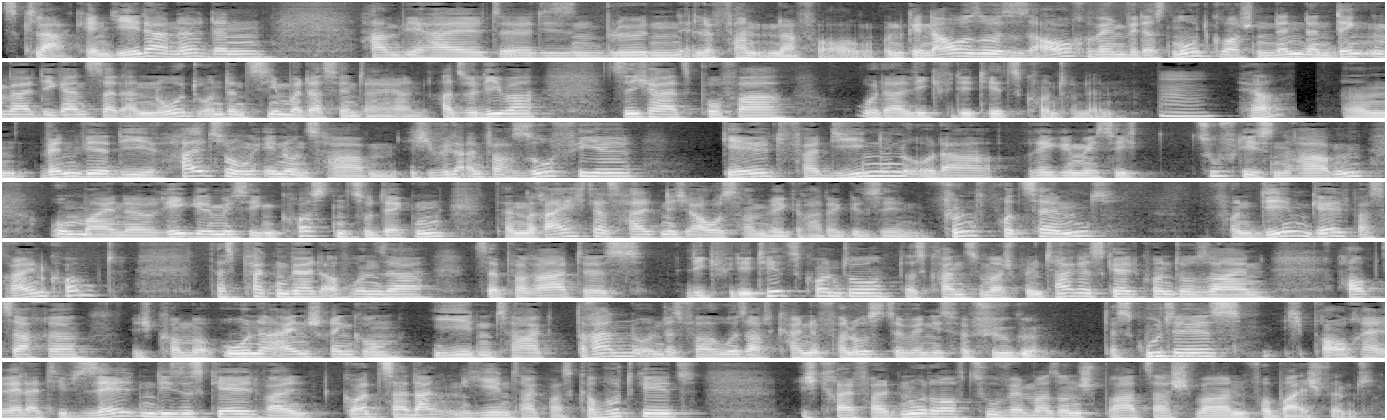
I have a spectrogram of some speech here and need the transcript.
Ist klar, kennt jeder, ne? Dann haben wir halt äh, diesen blöden Elefanten da vor Augen. Und genauso ist es auch, wenn wir das Notgroschen nennen, dann denken wir halt die ganze Zeit an Not und dann ziehen wir das hinterher. Also lieber Sicherheitspuffer oder Liquiditätskonto nennen. Mhm. Ja? Ähm, wenn wir die Haltung in uns haben, ich will einfach so viel Geld verdienen oder regelmäßig zufließen haben, um meine regelmäßigen Kosten zu decken, dann reicht das halt nicht aus, haben wir gerade gesehen. Fünf Prozent von dem Geld, was reinkommt, das packen wir halt auf unser separates Liquiditätskonto. Das kann zum Beispiel ein Tagesgeldkonto sein. Hauptsache, ich komme ohne Einschränkung jeden Tag dran und es verursacht keine Verluste, wenn ich es verfüge. Das Gute ist, ich brauche ja relativ selten dieses Geld, weil Gott sei Dank nicht jeden Tag was kaputt geht. Ich greife halt nur darauf zu, wenn mal so ein schwarzer Schwan vorbeischwimmt.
